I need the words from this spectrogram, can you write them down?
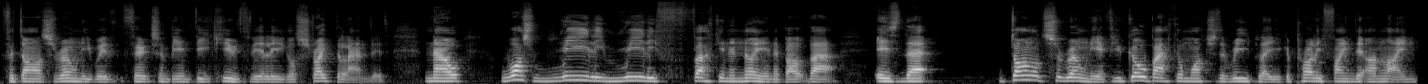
for Don Cerrone, with Ferguson being DQ'd for the illegal strike that landed. Now, what's really, really fucking annoying about that is that Donald Cerrone, if you go back and watch the replay, you could probably find it online.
